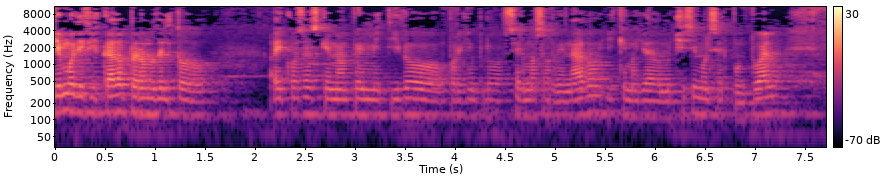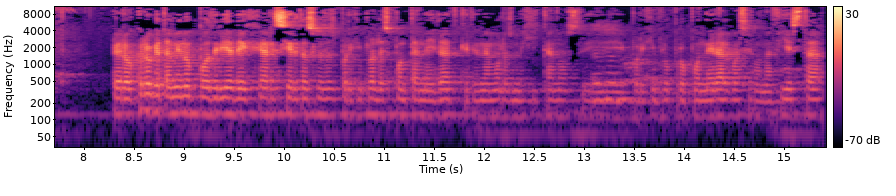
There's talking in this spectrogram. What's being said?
que he modificado, pero no del todo. Hay cosas que me han permitido, por ejemplo, ser más ordenado y que me ha ayudado muchísimo el ser puntual. Pero creo que también no podría dejar ciertas cosas, por ejemplo, la espontaneidad que tenemos los mexicanos, de, por ejemplo, proponer algo, hacer una fiesta,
